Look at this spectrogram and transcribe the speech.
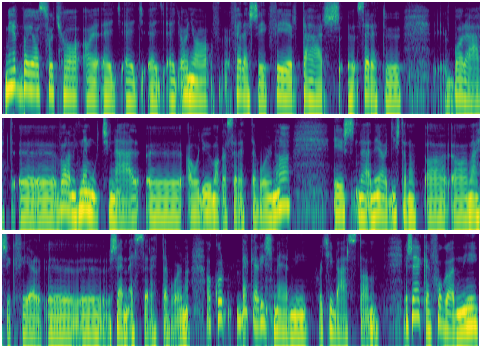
Miért baj az, hogyha egy, egy, egy, egy anya, feleség, férj, társ, szerető, barát valamit nem úgy csinál, ahogy ő maga szerette volna, és ne, ne adj Isten a, a, a másik fél sem ezt szerette volna. Akkor be kell ismerni, hogy hibáztam. És el kell fogadni,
